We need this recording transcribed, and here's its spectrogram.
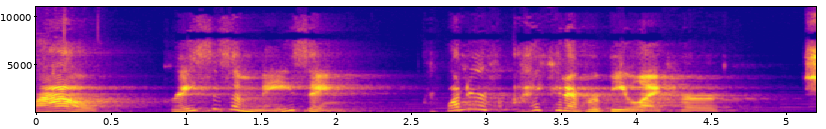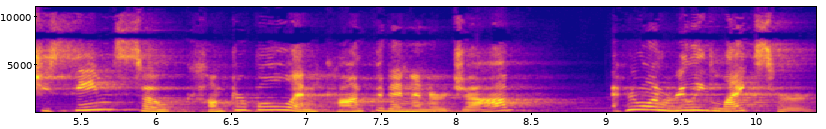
Wow, Grace is amazing. I wonder if I could ever be like her. She seems so comfortable and confident in her job. Everyone really likes her.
